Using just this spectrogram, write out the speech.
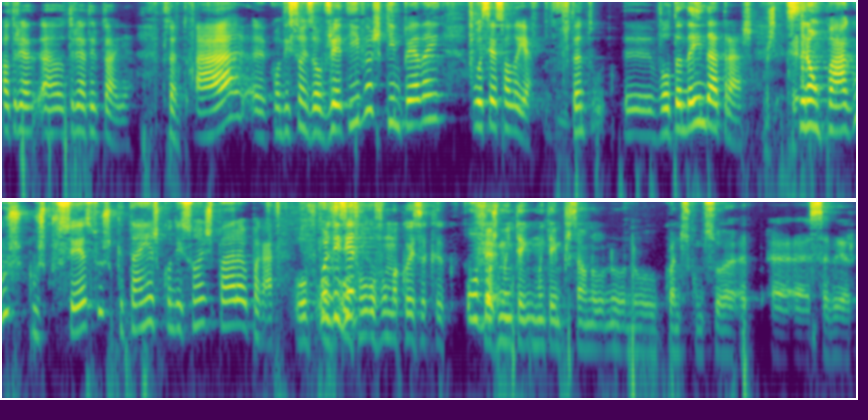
à autoridade, à autoridade tributária. Portanto, há uh, condições objetivas que impedem o acesso ao layoff. Portanto, voltando ainda atrás, Mas, serão pagos os processos que têm as condições para pagar. Houve, houve, dizer, houve, houve uma coisa que fez muita, muita impressão no, no, no, quando se começou a, a, a saber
